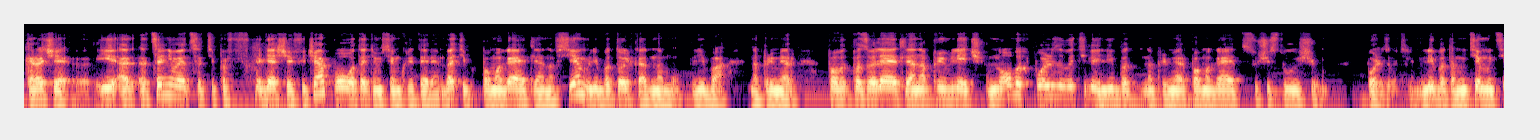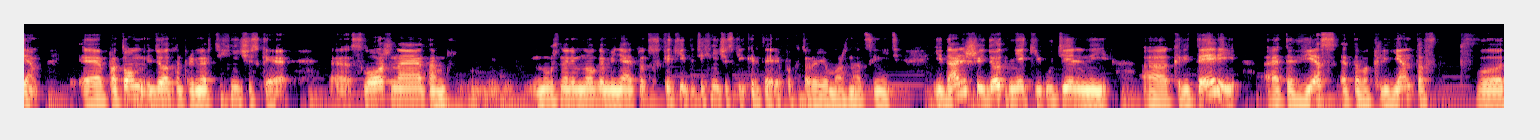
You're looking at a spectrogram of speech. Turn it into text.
Короче, и оценивается, типа, входящая фича по вот этим всем критериям, да, типа, помогает ли она всем, либо только одному, либо, например, позволяет ли она привлечь новых пользователей, либо, например, помогает существующим пользователям, либо там и тем, и тем. Э, Потом идет, например, техническое, э, сложное, там, нужно ли много менять, ну, то есть какие-то технические критерии, по которым ее можно оценить. И дальше идет некий удельный э, критерий, это вес этого клиента в, в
